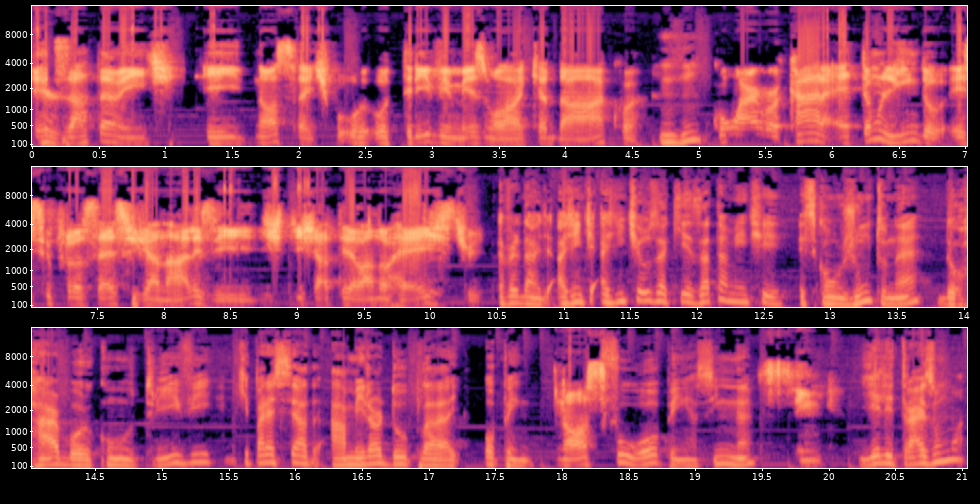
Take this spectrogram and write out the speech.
Exatamente. E, nossa, é tipo, o, o Trive mesmo lá, que é da Aqua, uhum. com Arbor, cara, é tão lindo esse processo de análise de, de, já ter lá no registry. É verdade. A gente, a gente usa aqui exatamente esse conjunto, né, do Harbor com o Trive, que parece ser a, a melhor dupla open. Nossa. Full open, assim, né? Sim. E ele traz uma.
